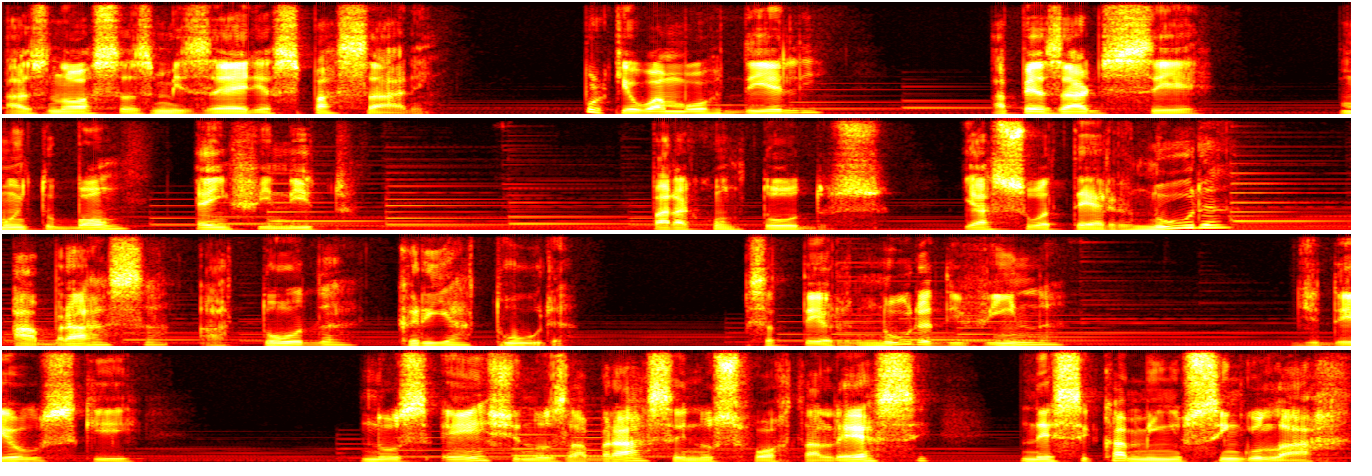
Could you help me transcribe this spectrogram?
as nossas misérias passarem. porque o amor dele, apesar de ser muito bom, é infinito para com todos, e a sua ternura abraça a toda criatura. Essa ternura divina de Deus que nos enche, nos abraça e nos fortalece nesse caminho singular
